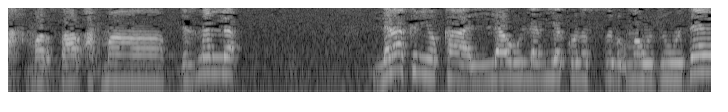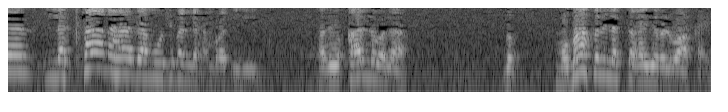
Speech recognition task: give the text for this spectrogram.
أحمر صار أحمر. جزما لا. لكن يقال لو لم يكن الصبغ موجودا لكان هذا موجبا لحمرته. هذا يقال له ولا مضافا إلى التغير الواقعي.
